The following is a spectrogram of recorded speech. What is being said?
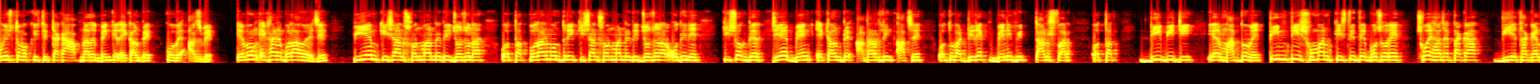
উনিশতম কিস্তির টাকা আপনাদের ব্যাংকের অ্যাকাউন্টে কবে আসবে? এবং এখানে বলা হয়েছে পিএম কিষাণ সম্মান নিধি যোজনা অর্থাৎ প্রধানমন্ত্রী কিষাণ সম্মান নিধি যোজনার অধীনে কৃষকদের যে ব্যাংক অ্যাকাউন্টে আধার লিঙ্ক আছে অথবা ডিরেক্ট বেনিফিট ট্রান্সফার অর্থাৎ ডিবিটি এর মাধ্যমে তিনটি সমান কিস্তিতে বছরে ছয় হাজার টাকা দিয়ে থাকেন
